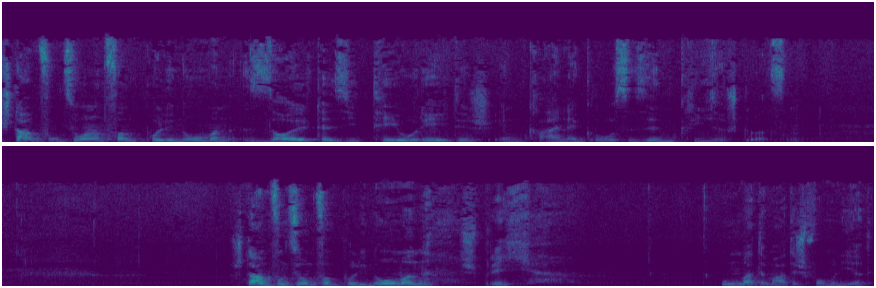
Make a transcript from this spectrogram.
Stammfunktionen von Polynomen sollte sie theoretisch in keine große Sinnkrise stürzen. Stammfunktionen von Polynomen, sprich unmathematisch formuliert,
